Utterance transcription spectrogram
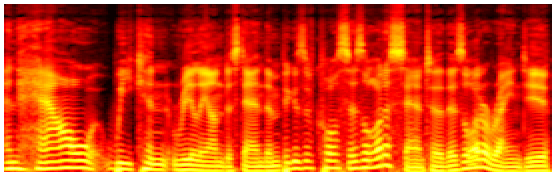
and how we can really understand them. Because of course, there's a lot of Santa, there's a lot of reindeer,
